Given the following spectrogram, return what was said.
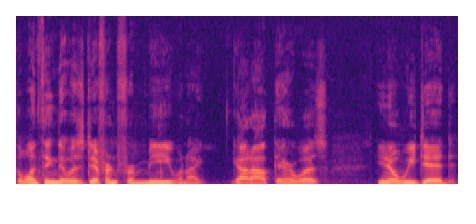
the one thing that was different for me when I got out there was, you know, we did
